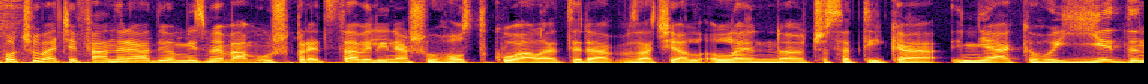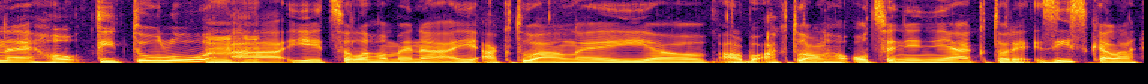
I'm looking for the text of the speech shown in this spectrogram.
Počúvate fan rádio, my sme vám už predstavili našu hostku, ale teda zatiaľ len čo sa týka nejakého jedného titulu Mhm. a jej celého mena aj aktuálnej e, alebo aktuálneho ocenenia, ktoré získala.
